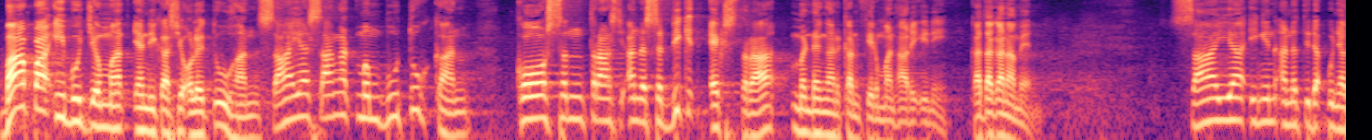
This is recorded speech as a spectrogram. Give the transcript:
Bapak Ibu jemaat yang dikasih oleh Tuhan, saya sangat membutuhkan konsentrasi Anda sedikit ekstra mendengarkan firman hari ini. Katakan amin. Saya ingin Anda tidak punya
